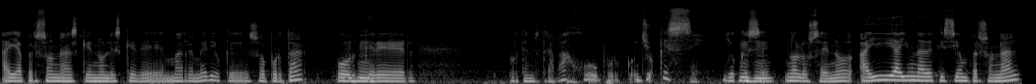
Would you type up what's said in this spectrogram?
haya personas que no les quede más remedio que soportar por querer por tener trabajo, por yo qué sé, yo qué sé, no lo sé. No, ahí hay una decisión personal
